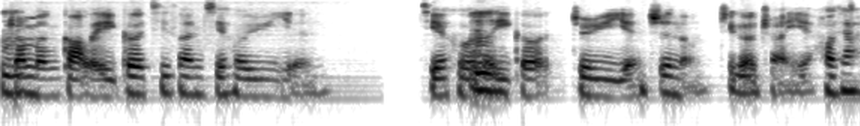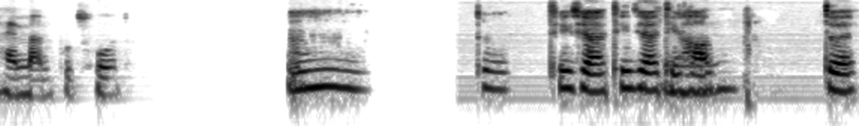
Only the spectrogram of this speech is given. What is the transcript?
专嗯门搞了一个计算机和语言结合的嗯一个就语言智能这个专业，好像还蛮不错的。嗯，对，听起来听起来挺好的。对，对，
